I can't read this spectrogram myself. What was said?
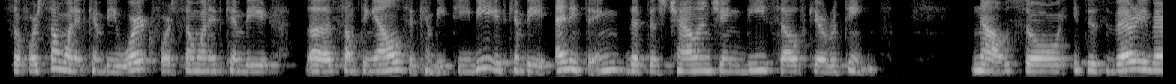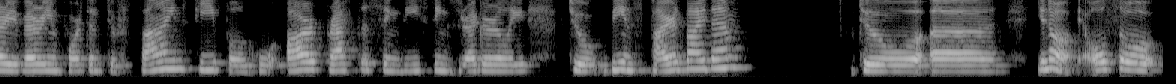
So for someone, it can be work. For someone, it can be uh, something else. It can be TV. It can be anything that is challenging these self care routines. Now, so it is very, very, very important to find people who are practicing these things regularly to be inspired by them, to, uh, you know, also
